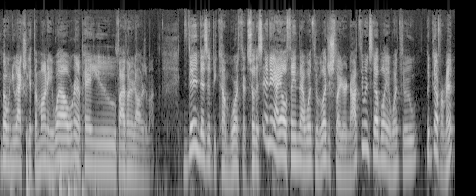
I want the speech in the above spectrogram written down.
But when you actually get the money, well, we're going to pay you $500 a month. Then does it become worth it? So this NAIL thing that went through legislator, not through NCAA, it went through the government.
